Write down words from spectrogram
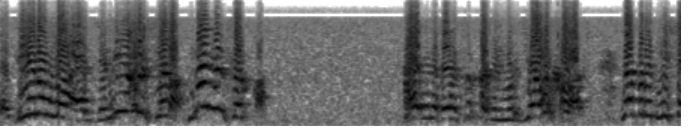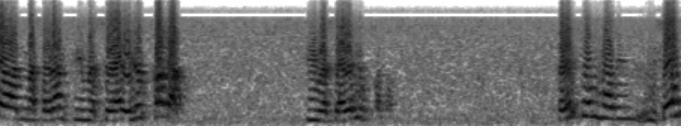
فدين الله جميع الفرق من الفرقة؟ هذه مثلا فرقة المرجع والخوارج نضرب مثال مثلا في مسائل القدر في مسائل القدر فهمتم هذه المثال؟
